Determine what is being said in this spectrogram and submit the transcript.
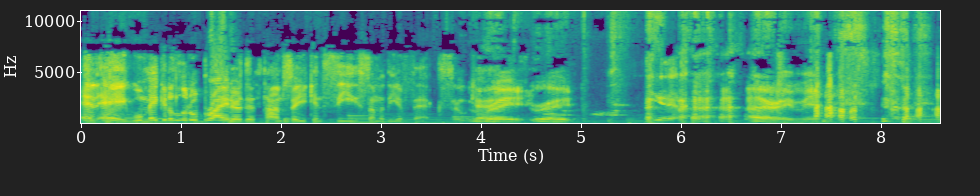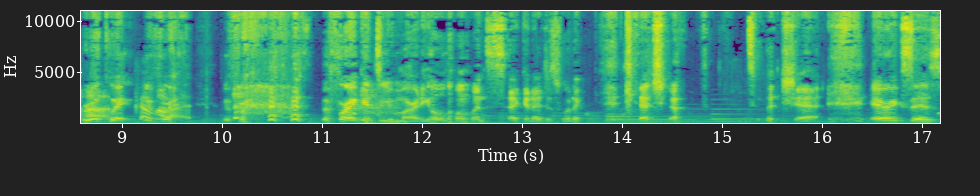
And hey, we'll make it a little brighter this time so you can see some of the effects. Okay. Right. Right. Yeah. All right, man. Real quick, Come before, on. before before I get to you, Marty, hold on one second. I just want to catch up to the chat. Eric says,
